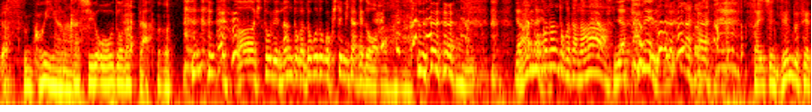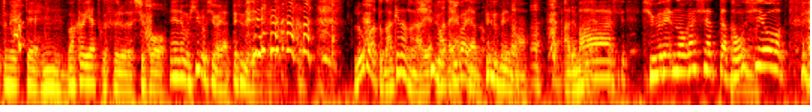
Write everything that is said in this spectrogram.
やすごい嫌な。昔王道だった。ああ一人で何とかどこどこ来てみたけど。なんとかなんとかだなやってないの？最初に全部説明して分かりやすくする手法。えでもヒロシはやってるぜ ロバートだけなのよあれヒロまだシはやってるぜ今。あれまだやあ終電逃しちゃったどうしようっつって。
